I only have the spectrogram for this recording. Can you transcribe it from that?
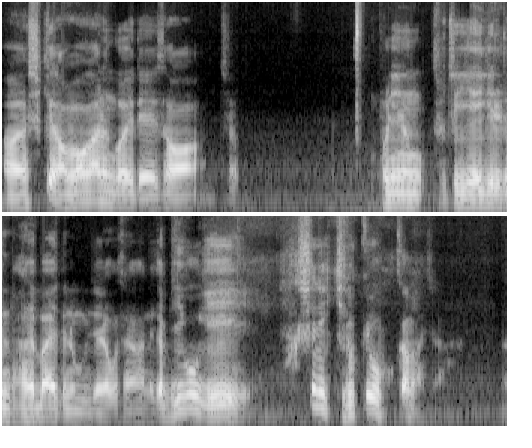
어, 쉽게 넘어가는 거에 대해서 저- 본인은 솔직히 얘기를 좀 더 해봐야 되는 문제라고 생각하는데 그러니까 미국이 확실히 기독교 국가 맞아. 어.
